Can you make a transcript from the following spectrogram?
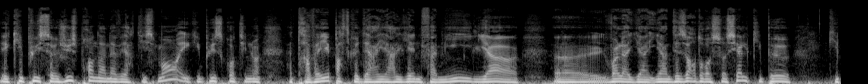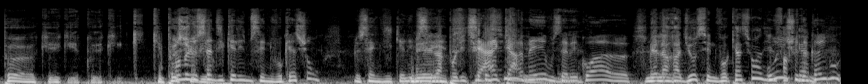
et qu'il puisse juste prendre un avertissement et qu'il puisse continuer à travailler parce que derrière il y a une famille, il y a euh, voilà il y a, il y a un désordre social qui peut qui peut qui, qui, qui, qui- qui peut Non, mais le syndicalisme, c'est une vocation. Le syndicalisme, Mais c'est la politique c'est incarné, vous Mais- savez quoi euh, Mais la euh, radio c'est une vocation à dire Oui, je suis d'accord avec vous.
